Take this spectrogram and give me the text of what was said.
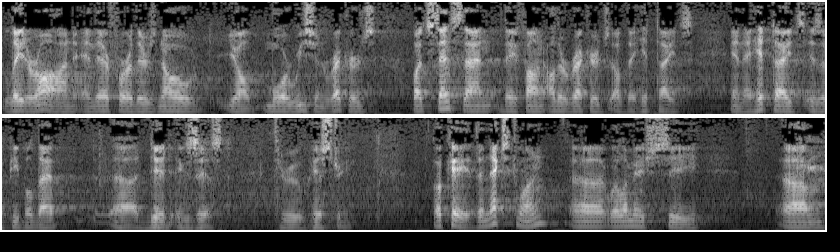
later on, and therefore there's no, you know, more recent records but since then, they found other records of the Hittites, and the Hittites is a people that uh, did exist through history. Okay, the next one. Uh, well, let me see. Um,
